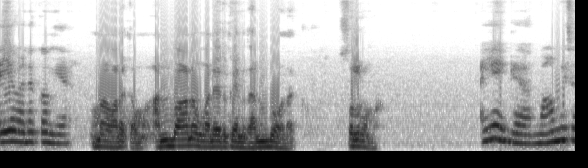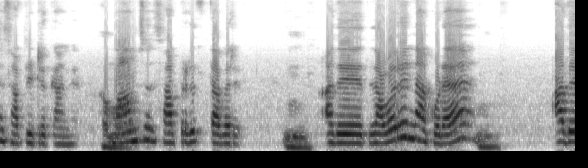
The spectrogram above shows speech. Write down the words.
ஐயா வணக்கங்க அம்மா வணக்கம். அன்பான அனைவருக்கும் எனக்கு அன்பு வணக்கம். சொல்லுங்கம்மா. ஐயா இங்க மாமிசம் சாப்பிட்டுட்டு இருக்காங்க. மாம்சம் சாப்பிடுறது தவறு. அது தவறுனா கூட அது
